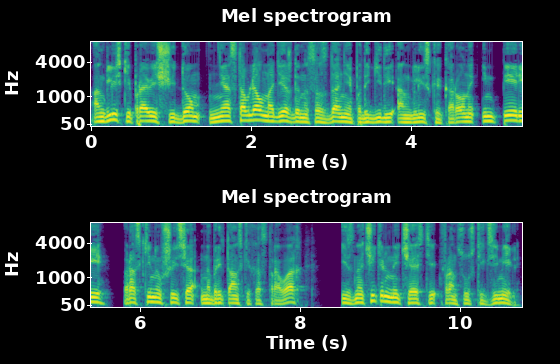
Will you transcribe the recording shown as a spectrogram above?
английский правящий дом не оставлял надежды на создание под эгидой английской короны империи, раскинувшейся на Британских островах – и значительной части французских земель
